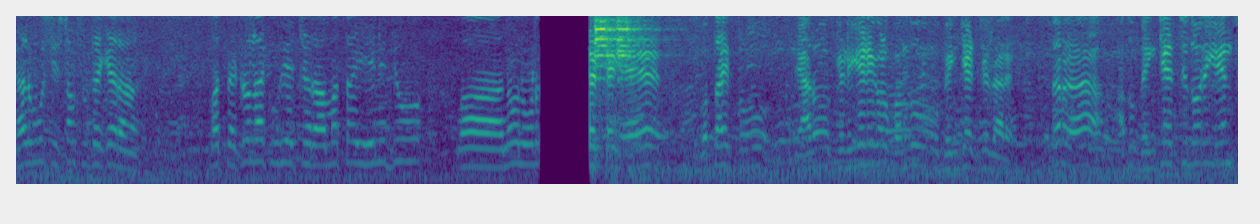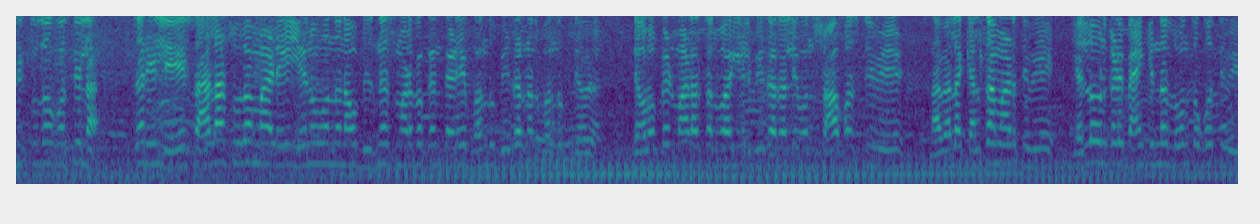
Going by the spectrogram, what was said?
ಎರಡು ಮೂರು ಸಿಸ್ಟಮ್ ಸುಟ್ಟಾಕ್ಯಾರ ಮತ್ತು ಪೆಟ್ರೋಲ್ ಹಾಕಿ ಉರಿ ಹಚ್ಚಾರ. ಮತ್ತು ಏನಿದ್ದು ನಾವು ನೋಡ ಗಂಟೆಗೆ ಗೊತ್ತಾಯ್ತು. ಯಾರೋ ಕಿಡಿಗೇಡಿಗಳು ಬಂದು ಬೆಂಕಿ ಹಚ್ಚಿದ್ದಾರೆ. ಸರ್ ಅದು ಬೆಂಕಿ ಹಚ್ಚಿದವ್ರಿಗೆ ಏನು ಸಿಗ್ತದೋ ಗೊತ್ತಿಲ್ಲ. ಸರ್, ಇಲ್ಲಿ ಸಾಲ ಸೂಲ ಮಾಡಿ ಏನೋ ಒಂದು ನಾವು ಬಿಸ್ನೆಸ್ ಮಾಡ್ಬೇಕಂತೇಳಿ ಬಂದು ಬೀದರ್ನಲ್ಲಿ ಬಂದು ಡೆವಲಪ್ಮೆಂಟ್ ಮಾಡೋ ಸಲುವಾಗಿ ಇಲ್ಲಿ ಬೀದರಲ್ಲಿ ಒಂದು ಶಾಪ್ ಹಚ್ತೀವಿ, ನಾವೆಲ್ಲ ಕೆಲಸ ಮಾಡ್ತೀವಿ, ಎಲ್ಲೋ ಒಂದು ಕಡೆ ಬ್ಯಾಂಕಿಂದ ಲೋನ್ ತಗೋತೀವಿ.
